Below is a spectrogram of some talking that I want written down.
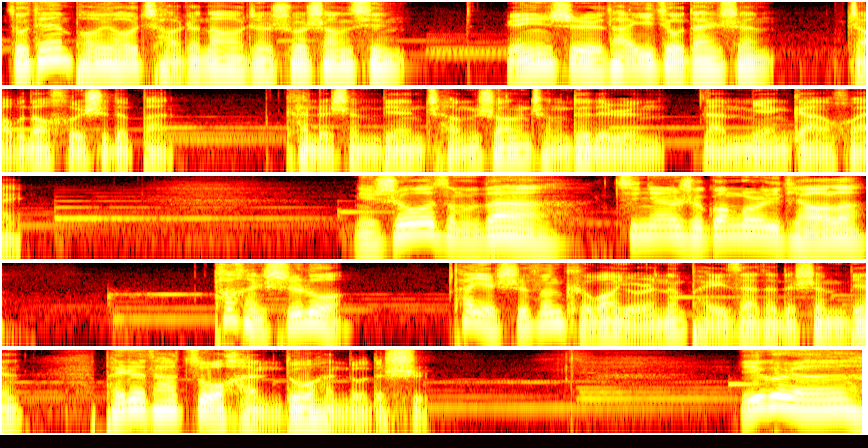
昨天朋友吵着闹着说伤心，原因是他依旧单身，找不到合适的伴。看着身边成双成对的人，难免感怀。你说我怎么办？今年又是光棍一条了。他很失落，他也十分渴望有人能陪在他的身边，陪着他做很多很多的事。一个人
